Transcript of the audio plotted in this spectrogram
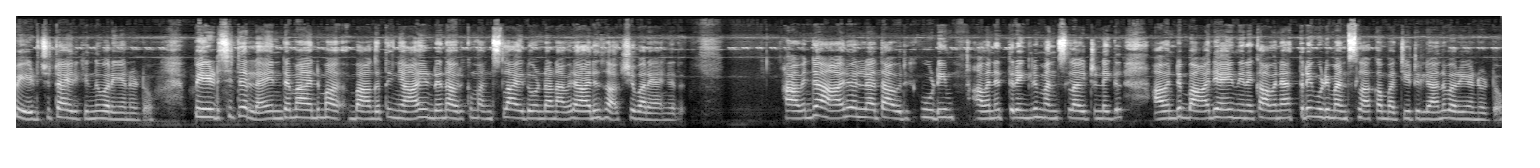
പേടിച്ചിട്ടായിരിക്കും എന്ന് പറയാൻ കേട്ടോ. പേടിച്ചിട്ടല്ല എന്റെ മാന്റെ ഭാഗത്ത് ന്യായം ഉണ്ടെന്ന് അവർക്ക് മനസ്സിലായതുകൊണ്ടാണ് അവരാരും സാക്ഷി പറയാഞ്ഞത്. അവന്റെ ആരും അല്ലാത്ത അവർക്ക് കൂടി അവൻ എത്രയെങ്കിലും മനസ്സിലായിട്ടുണ്ടെങ്കിൽ അവന്റെ ഭാര്യയായി നിനക്ക് അവനെ അത്രയും കൂടി മനസ്സിലാക്കാൻ പറ്റിയിട്ടില്ല എന്ന് പറയാൻ കേട്ടോ.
